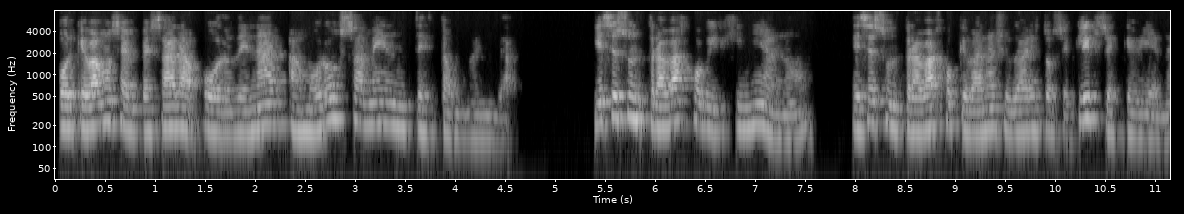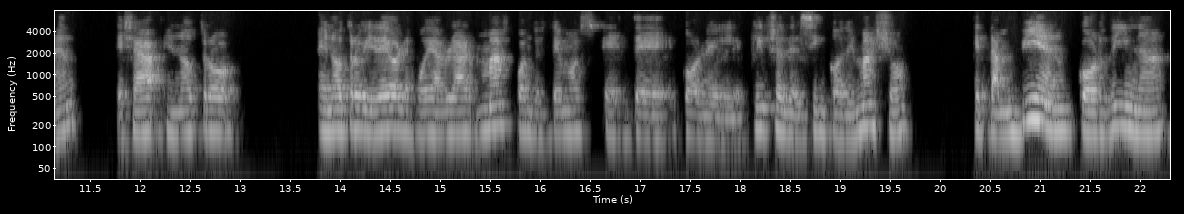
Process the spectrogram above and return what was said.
Porque vamos a empezar a ordenar amorosamente esta humanidad. Y ese es un trabajo virginiano, ese es un trabajo que van a ayudar estos eclipses que vienen, que ya en otro, en otro video les voy a hablar más cuando estemos este, con el eclipse del 5 de mayo, que también coordina,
